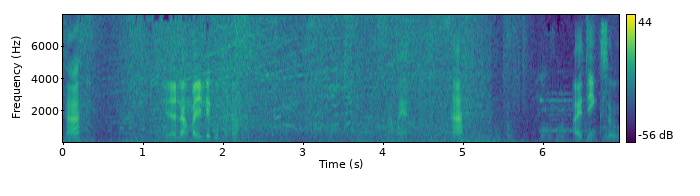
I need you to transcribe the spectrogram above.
Ha? Yun na lang, maliligo mo na? Mamaya. Ha? I think so.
